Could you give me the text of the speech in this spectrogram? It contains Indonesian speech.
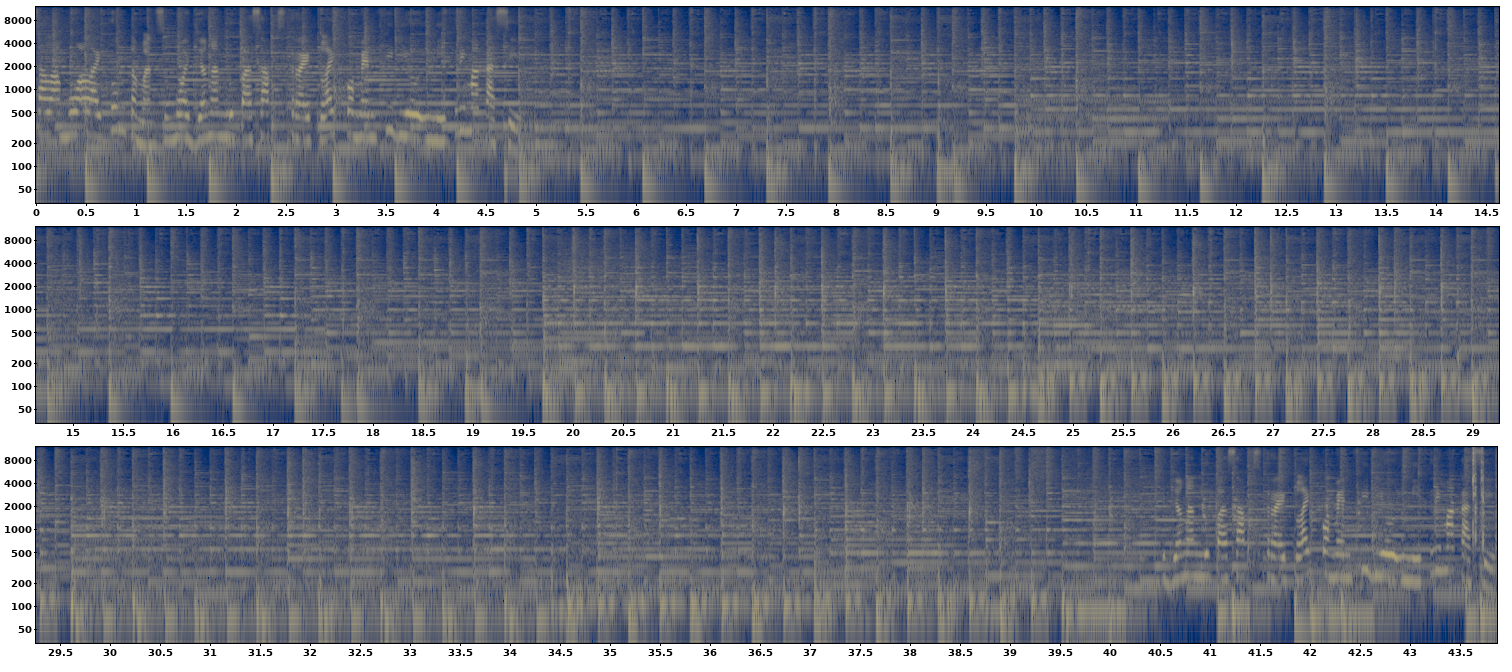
Assalamualaikum teman semua jangan lupa subscribe, like, komen video ini. Terima kasih. Jangan lupa subscribe, like, komen video ini. Terima kasih.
